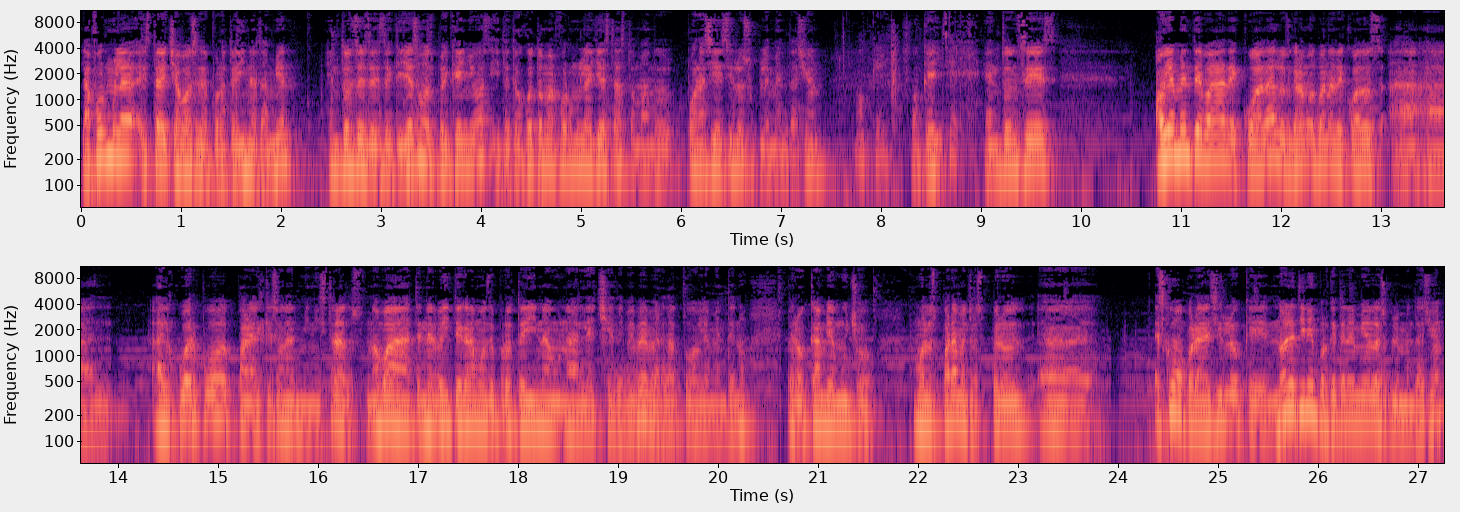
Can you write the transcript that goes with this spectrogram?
La fórmula está hecha a base de proteína también. Entonces, desde que ya somos pequeños y te tocó tomar fórmula, ya estás tomando, por así decirlo, suplementación. Ok. Ok. Entonces, obviamente va adecuada, los gramos van adecuados al cuerpo para el que son administrados. No va a tener 20 gramos de proteína una leche de bebé, ¿verdad? Pues, obviamente no. Pero cambia mucho como los parámetros. Pero eh, es como para decirlo que no le tienen por qué tener miedo a la suplementación.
